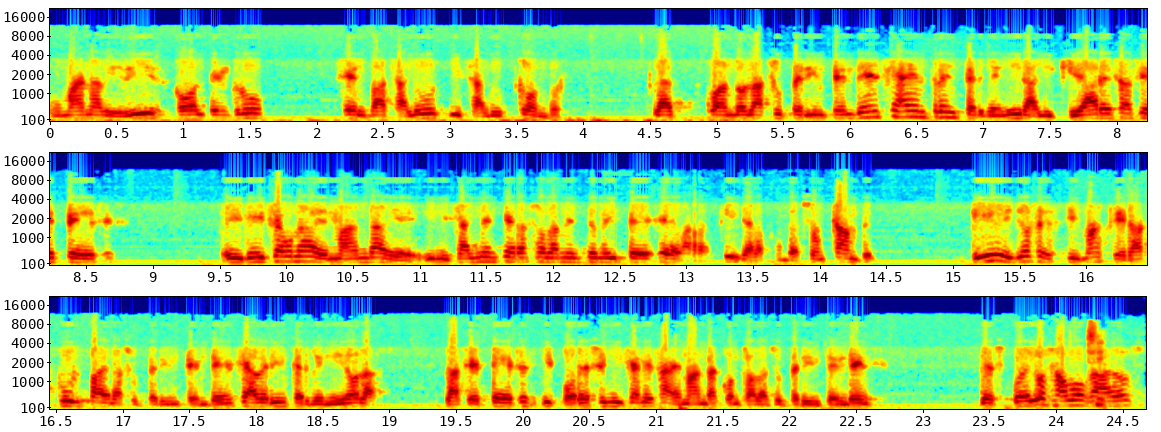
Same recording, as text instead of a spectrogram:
Humana Vivir, Golden Group, Selva Salud y Salud Cóndor. cuando la superintendencia entra a intervenir, a liquidar esas EPS, inicia una demanda de, inicialmente era solamente una IPS de Barranquilla, la Fundación Campbell, y ellos estiman que era culpa de la superintendencia haber intervenido las, las EPS y por eso inician esa demanda contra la superintendencia. Después los abogados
